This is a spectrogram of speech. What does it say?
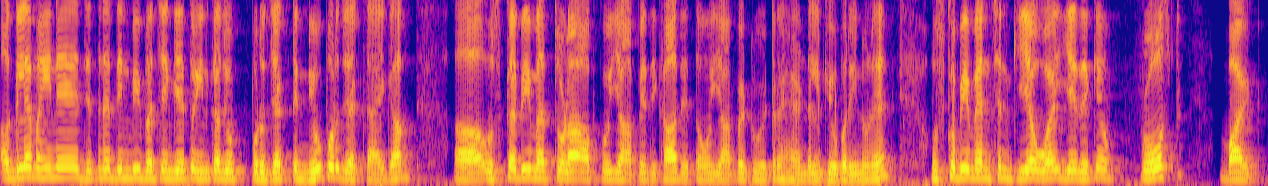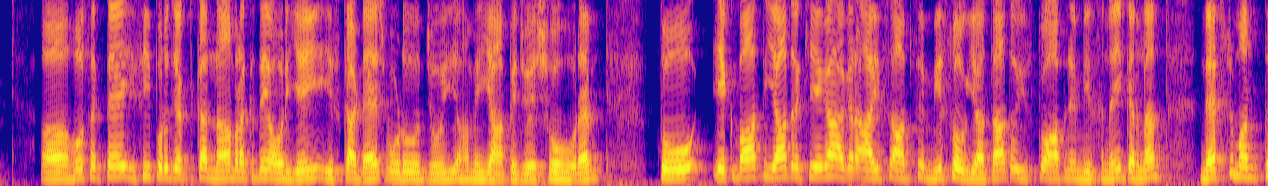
अगले महीने जितने दिन भी बचेंगे तो इनका जो प्रोजेक्ट न्यू प्रोजेक्ट आएगा आ, उसका भी मैं थोड़ा आपको यहाँ पे दिखा देता हूँ। यहाँ पे ट्विटर हैंडल के ऊपर इन्होंने उसको भी मेंशन किया हुआ है। ये देखें फ्रोस्ट बाइट हो सकता है इसी प्रोजेक्ट का नाम रख दें और यही इसका डैशबोर्ड हो जो हमें यहाँ पे जो है शो हो रहा है। तो एक बात याद रखिएगा, अगर आइस आपसे मिस हो गया था तो इसको आपने मिस नहीं करना। नेक्स्ट मंथ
